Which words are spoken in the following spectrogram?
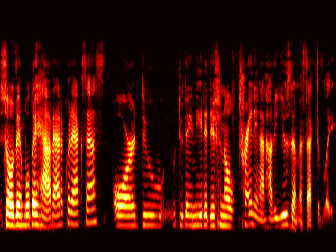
so then will they have adequate access, or do do they need additional training on how to use them effectively?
